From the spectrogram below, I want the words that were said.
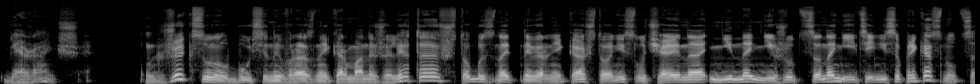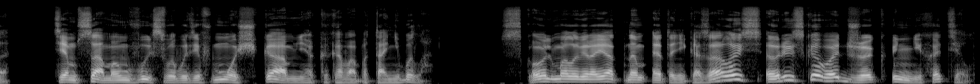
не раньше. Джек сунул бусины в разные карманы жилета, чтобы знать наверняка, что они случайно не нанижутся на нити и не соприкоснутся, тем самым высвободив мощь камня, какова бы та ни была. Сколь маловероятным это ни казалось, рисковать Джек не хотел.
